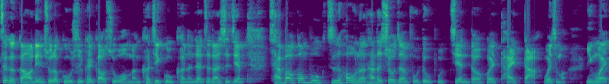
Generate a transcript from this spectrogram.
这个刚好脸书的故事可以告诉我们，科技股可能在这段时间财报公布之后呢，它的修正幅度不见得会太大，为什么？因为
